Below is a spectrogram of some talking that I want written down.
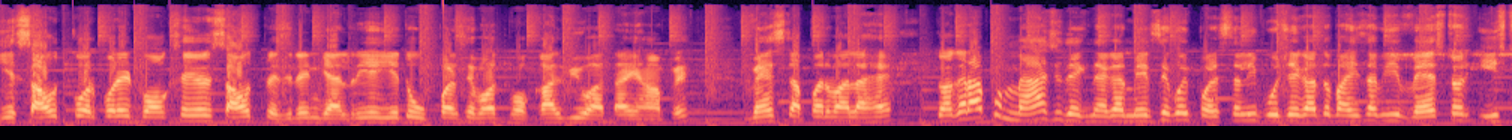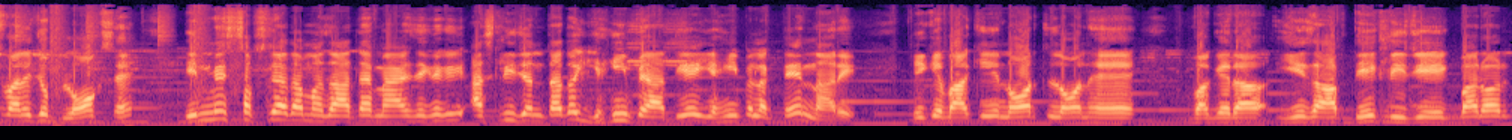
ये साउथ कॉर्पोरेट बॉक्स है साउथ प्रेसिडेंट गैलरी है, ये तो ऊपर से बहुत भोकाल व्यू आता है यहाँ पे वेस्ट अपर वाला है। तो अगर आपको मैच देखना है, अगर मेरे से कोई पर्सनली पूछेगा तो भाई साहब ये वेस्ट और ईस्ट वाले जो ब्लॉक्स हैं, इनमें सबसे ज़्यादा मज़ा आता है मैच देखने की असली जनता तो यहीं पे आती है, यहीं पे लगते हैं नारे। ठीक है, बाकी ये नॉर्थ लॉन है, वगैरह, ये आप देख लीजिए एक बार, और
